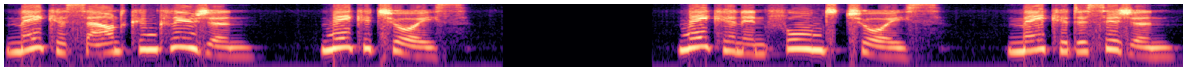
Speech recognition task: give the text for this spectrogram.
Make a sound conclusion. Make a choice. Make an informed choice. Make a decision.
